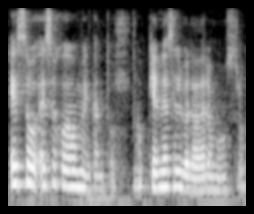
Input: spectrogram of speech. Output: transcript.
Eso, ese juego me encantó, ¿no? ¿Quién es el verdadero monstruo?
